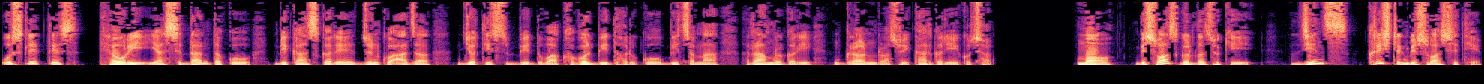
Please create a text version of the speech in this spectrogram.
उसले त्यस थ्यौरी या सिद्धान्तको विकास गरे जुनको आज ज्योतिषविद वा खगोलविदहरूको बीचमा राम्रो गरी ग्रहण र स्वीकार गरिएको छ। म विश्वास गर्दछु कि जिन्स ख्रिस्टियन विश्वासी थिए।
